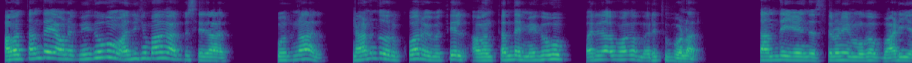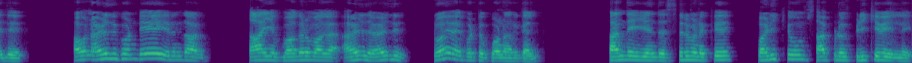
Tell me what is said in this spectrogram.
அவன் தந்தை அவனை மிகவும் அதிகமாக அன்பு செய்தார். ஒரு நாள் நடந்த ஒரு கோர விபத்தில் அவன் தந்தை மிகவும் பரிதாபமாக மறித்து போனார். தந்தை எழுந்த சிறுவனின் முகம் வாடியது. அவன் அழுது கொண்டே இருந்தான். தாயும் மகனுமாக அழுது அழுது நோய்வாய்ப்பட்டு போனார்கள். தந்தை எழுந்த சிறுவனுக்கு படிக்கவும் சாப்பிடவும் பிடிக்கவே இல்லை.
